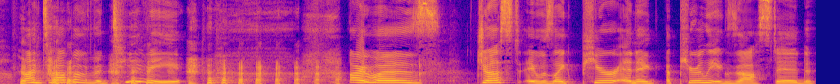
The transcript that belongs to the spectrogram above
on top of the TV. I was just, it was like pure and a, a purely exhausted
